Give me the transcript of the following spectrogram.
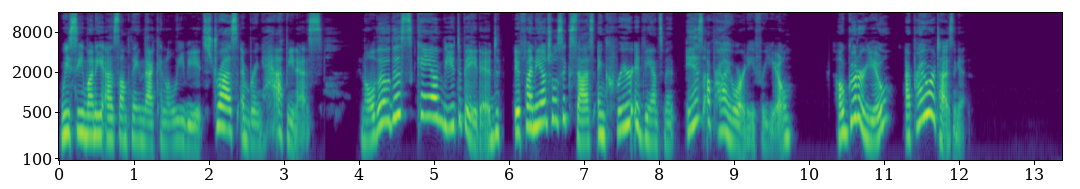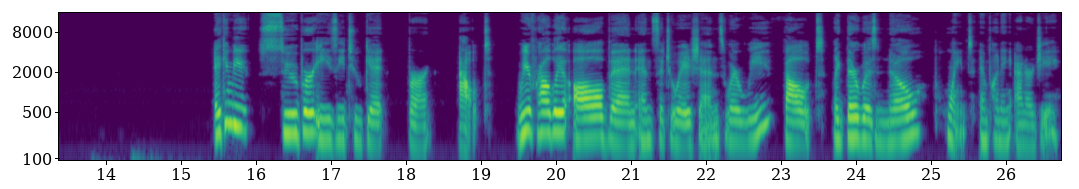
We see money as something that can alleviate stress and bring happiness. And although this can be debated, if financial success and career advancement is a priority for you, how good are you at prioritizing it? It can be super easy to get burnt out. We've probably all been in situations where we felt like there was no point in putting energy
